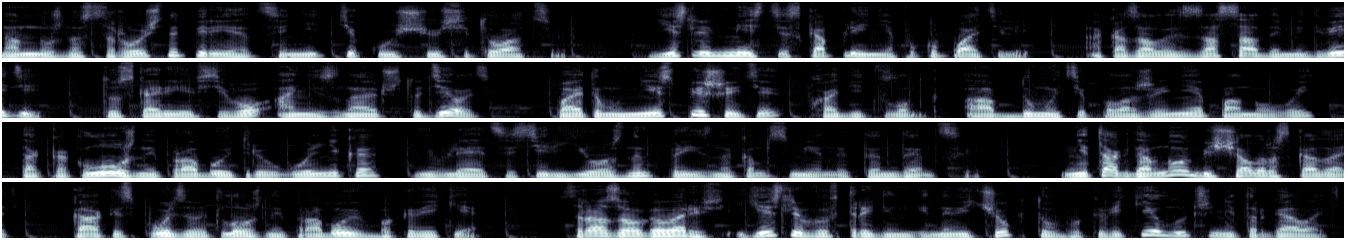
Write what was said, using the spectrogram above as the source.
нам нужно срочно переоценить текущую ситуацию. Если вместе скопления покупателей оказалась засада медведей, то скорее всего они знают, что делать. Поэтому не спешите входить в лонг, а обдумайте положение по новой, так как ложный пробой треугольника является серьезным признаком смены тенденции. Не так давно обещал рассказать, как использовать ложный пробой в боковике. Сразу оговорюсь, если вы в трейдинге новичок, то в боковике лучше не торговать.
